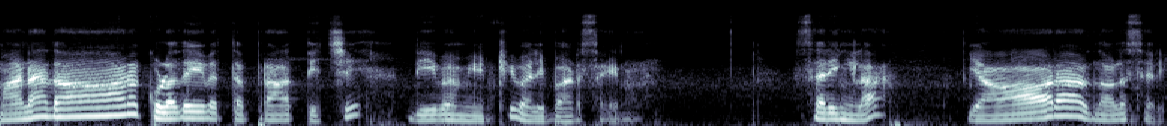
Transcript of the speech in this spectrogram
மனதார குலதெய்வத்தை பிரார்த்தித்து தீபம் ஏற்றி வழிபாடு செய்யணும். சரிங்களா? யாராக இருந்தாலும் சரி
